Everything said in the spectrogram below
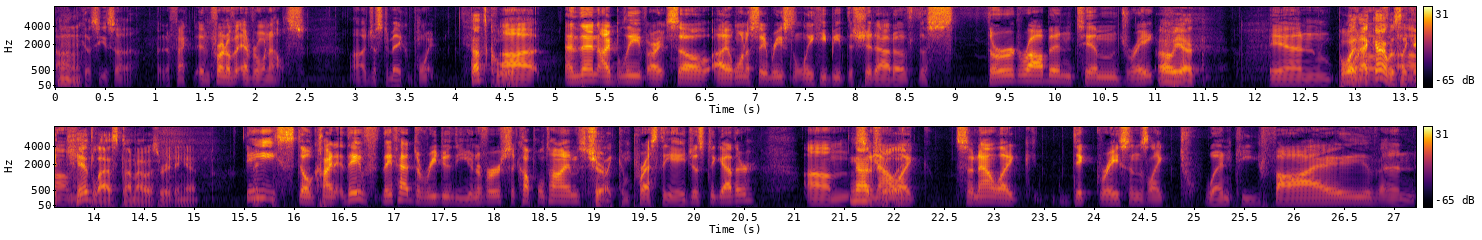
uh, because he's a an effect in front of everyone else, uh, just to make a point. That's cool. Uh, and then I believe, all right, so I want to say recently he beat the shit out of the third Robin, Tim Drake. oh yeah, in boy, that guy was like um, a kid last time I was reading it. he still kind of they've they've had to redo the universe a couple times Sure. to like compress the ages together. Um, so now like so now like Dick Grayson's like twenty five and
